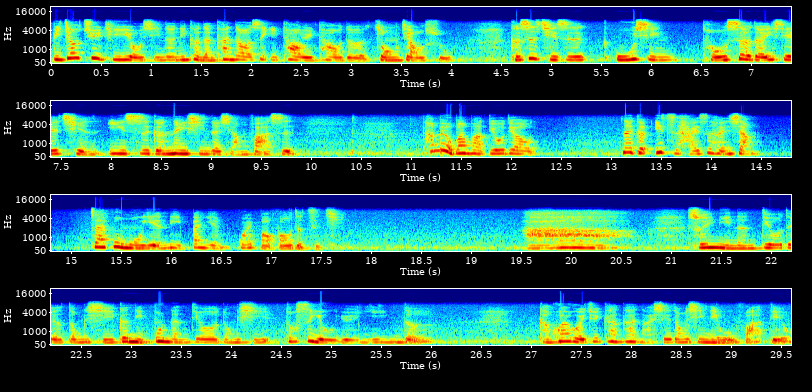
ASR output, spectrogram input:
比较具体有形的，你可能看到的是一套一套的宗教书，可是其实无形投射的一些潜意识跟内心的想法是，他没有办法丢掉那个一直还是很想在父母眼里扮演乖宝宝的自己啊。所以你能丢的东西，跟你不能丢的东西，都是有原因的。赶快回去看看哪些东西你无法丢，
